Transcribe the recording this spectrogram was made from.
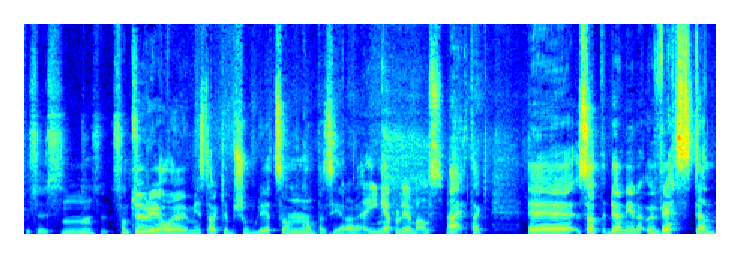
precis, Mm. precis. Som tur är har jag min starka personlighet som kompenserar det. Inga problem alls. Nej, tack. Eh, så att den är Västen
